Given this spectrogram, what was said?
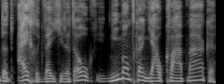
Dat, eigenlijk weet je dat ook. Niemand kan jou kwaad maken.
